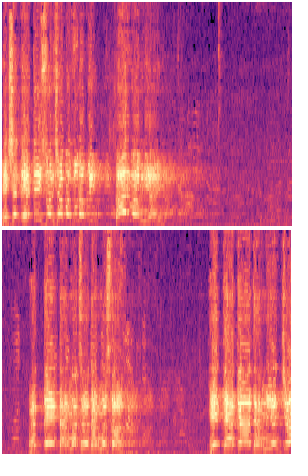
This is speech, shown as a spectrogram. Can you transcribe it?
एकशे तेहतीस वर्षापासून आपली काय मागणी आहे? प्रत्येक धर्माचं धर्मस्थळ हे त्या त्या धर्मीयांच्या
